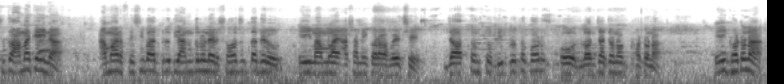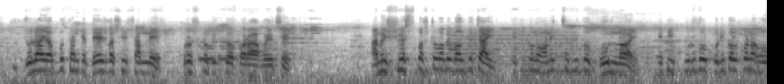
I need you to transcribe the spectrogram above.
শুধু আমাকেই না, আমার ফেসিবাদ বিরোধী আন্দোলনের সহযোদ্ধাদেরও এই মামলায় আসামি করা হয়েছে, যা অত্যন্ত বিব্রতকর ও লজ্জাজনক ঘটনা। এই ঘটনা জুলাই অভ্যুত্থানকে দেশবাসীর সামনে প্রশ্নবিদ্ধ করা হয়েছে। আমি সুস্পষ্টভাবে বলতে চাই, এটি কোনো অনিচ্ছাকৃত ভুল নয়। এটি পূর্ব পরিকল্পনা ও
